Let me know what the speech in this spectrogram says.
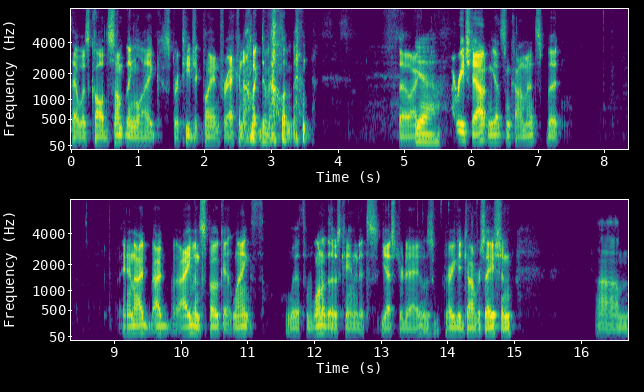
that was called something like strategic plan for economic development. so I, yeah, I reached out and got some comments, but and I, I I even spoke at length with one of those candidates yesterday. It was a very good conversation. Um,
